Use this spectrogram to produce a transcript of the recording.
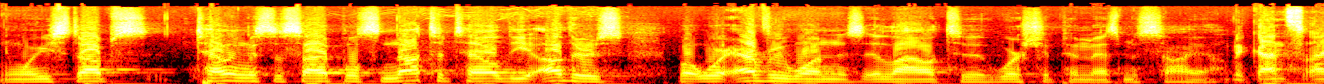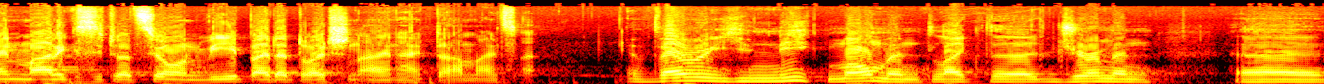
And where he stops telling his disciples not to tell the others, but where everyone is allowed to worship him as Messiah. Eine ganz einmalige Situation, wie bei der deutschen Einheit damals. a very unique moment like the German uh,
